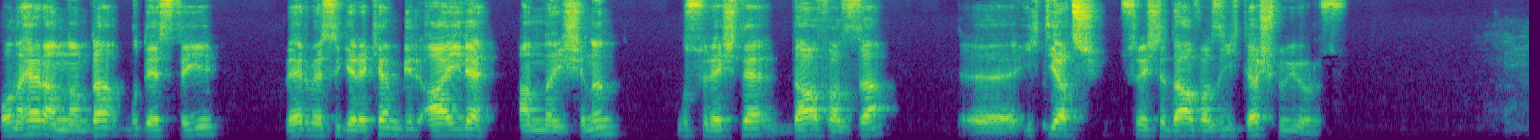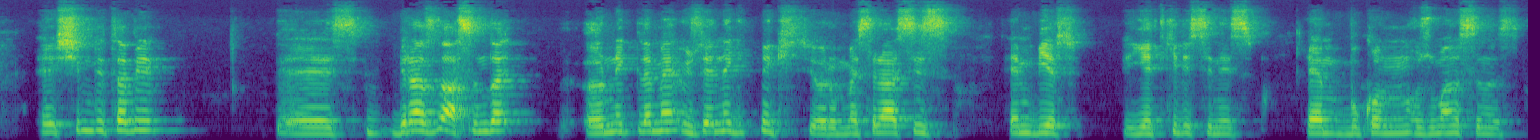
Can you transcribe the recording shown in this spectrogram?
Ona her anlamda bu desteği vermesi gereken bir aile anlayışının bu süreçte daha fazla e, ihtiyaç, süreçte daha fazla ihtiyaç duyuyoruz. E, şimdi tabii e, biraz da aslında örnekleme üzerine gitmek istiyorum. Mesela siz hem bir yetkilisiniz hem bu konunun uzmanısınız.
